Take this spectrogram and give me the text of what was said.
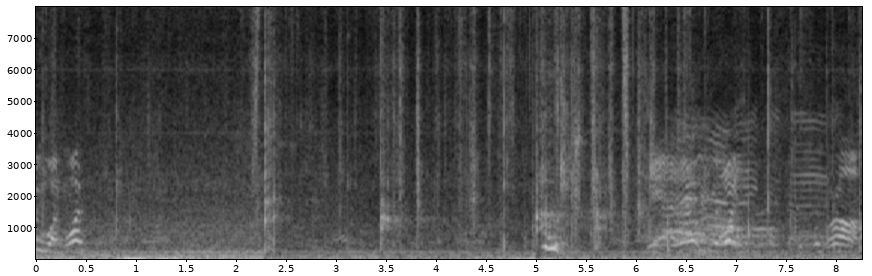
Two one one. Yeah, there we go. Point. We're off.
